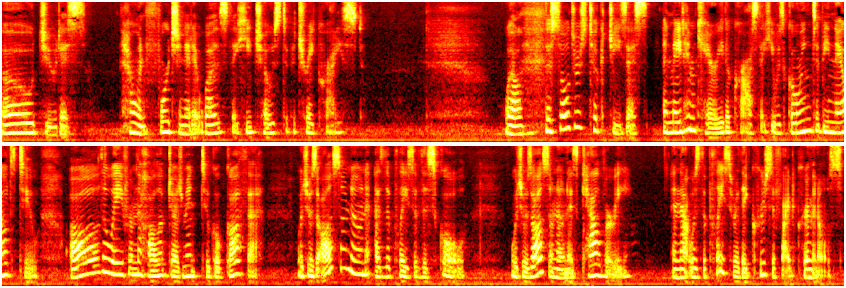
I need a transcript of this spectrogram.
Oh, Judas, how unfortunate it was that he chose to betray Christ. Well, the soldiers took Jesus and made him carry the cross that he was going to be nailed to all the way from the Hall of Judgment to Golgotha, which was also known as the place of the skull, which was also known as Calvary, and that was the place where they crucified criminals.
